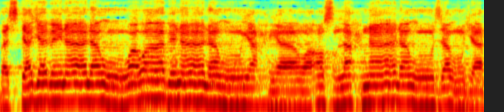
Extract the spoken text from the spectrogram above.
فاستجبنا له ووابنا له يحيى وأصلحنا له زوجه.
